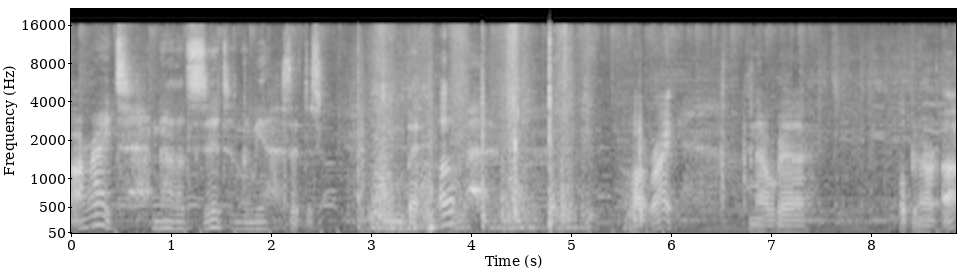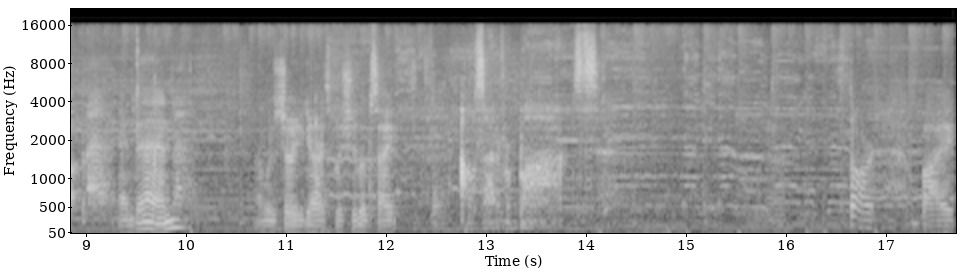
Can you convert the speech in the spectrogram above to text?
Alright, now that's it. Let me set this thing back up. Alright, now we're gonna open her up and then I'm gonna show you guys what she looks like outside of her box. Start by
